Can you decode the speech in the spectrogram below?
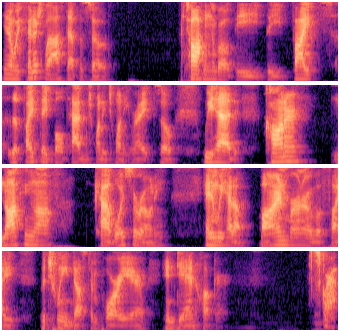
You know, we finished last episode talking about the the fights, the fight they both had in 2020, right? So we had Conor knocking off Cowboy Cerrone, and we had a barn burner of a fight between Dustin Poirier and Dan Hooker. Scrap.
